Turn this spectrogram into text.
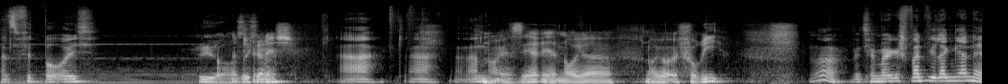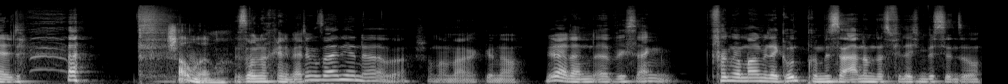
Alles fit bei euch? Ja, Natürlich. sicher. Klar, klar. Neue Serie, neue, neue Euphorie. Oh, bin ich ja mal gespannt, wie lange die anhält. Schauen wir mal. Es soll noch keine Wertung sein hier, ne? aber schauen wir mal, genau. Ja, dann äh, würde ich sagen, fangen wir mal mit der Grundprämisse an, um das vielleicht ein bisschen so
